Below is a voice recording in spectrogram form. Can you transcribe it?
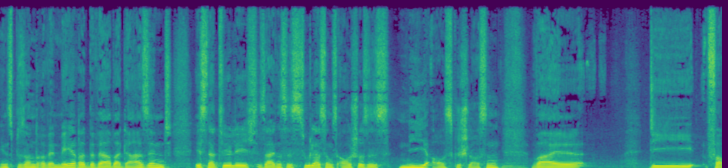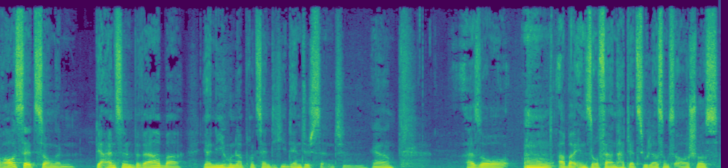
insbesondere wenn mehrere Bewerber da sind, ist natürlich seitens des Zulassungsausschusses nie ausgeschlossen, weil die Voraussetzungen der einzelnen Bewerber ja nie hundertprozentig identisch sind. Mhm. Ja. Also, aber insofern hat der Zulassungsausschuss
